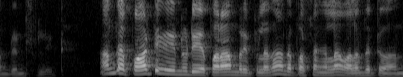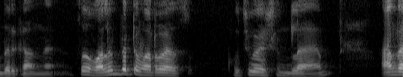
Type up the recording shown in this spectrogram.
அப்படின்னு சொல்லிட்டு. அந்த பாட்டியினுடைய பராமரிப்பில் தான் அந்த பசங்கள்லாம் வளர்ந்துட்டு வந்திருக்காங்க. ஸோ வளர்ந்துட்டு வர்ற சுச்சுவேஷனில் அந்த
